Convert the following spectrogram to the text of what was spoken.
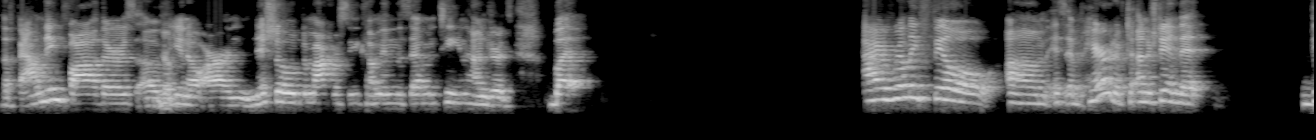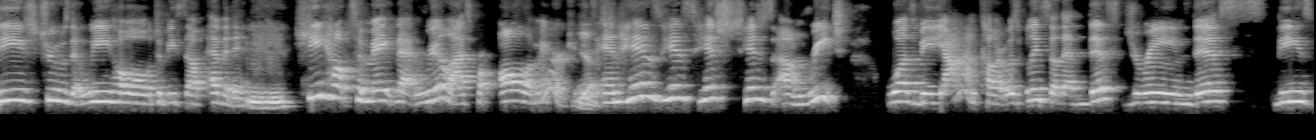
the founding fathers of, yep. you know, our initial democracy coming in the 1700s. But I really feel um, it's imperative to understand that these truths that we hold to be self-evident mm-hmm. he helped to make that realized for all americans yes. and his his his his um, reach was beyond color it was really so that this dream this these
